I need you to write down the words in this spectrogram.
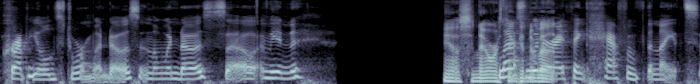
crappy old storm windows in the windows. So, I mean, Yeah, so now we're last thinking winter, about I think half of the nights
